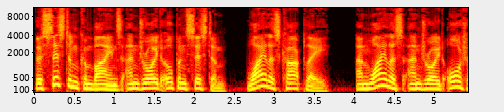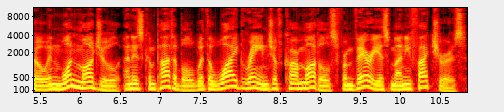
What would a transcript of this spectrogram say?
The system combines Android Open System, wireless CarPlay, and wireless Android Auto in one module and is compatible with a wide range of car models from various manufacturers.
